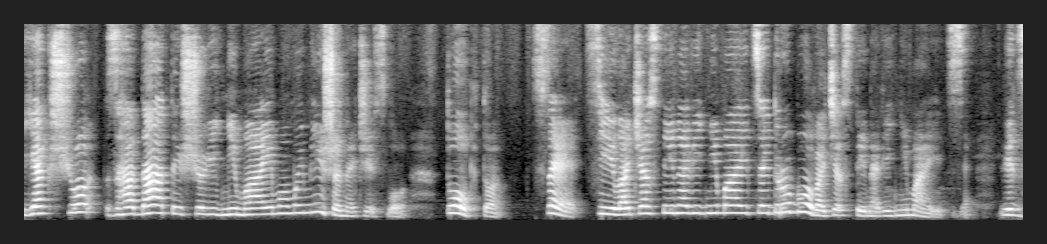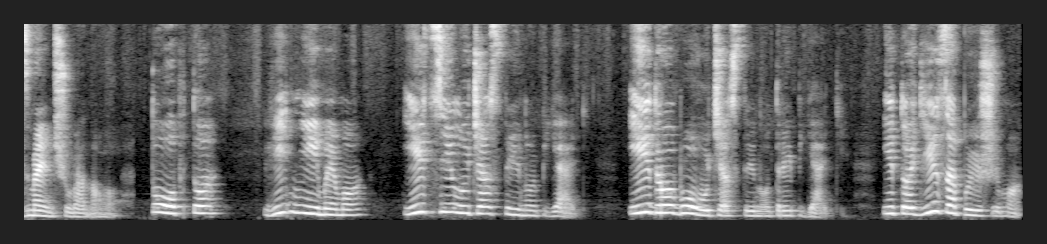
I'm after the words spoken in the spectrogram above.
Якщо згадати, що віднімаємо ми мішане число, тобто це ціла частина віднімається і дробова частина віднімається від зменшуваного. Тобто віднімемо і цілу частину 5, і дробову частину 3 п'яті. І тоді запишемо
